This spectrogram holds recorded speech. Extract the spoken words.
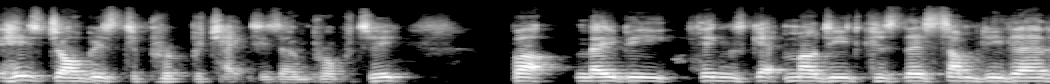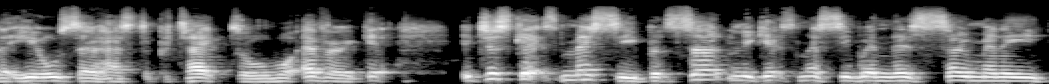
his job is to pr- protect his own property but maybe things get muddied because there's somebody there that he also has to protect or whatever it get it just gets messy, but certainly gets messy when there's so many,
